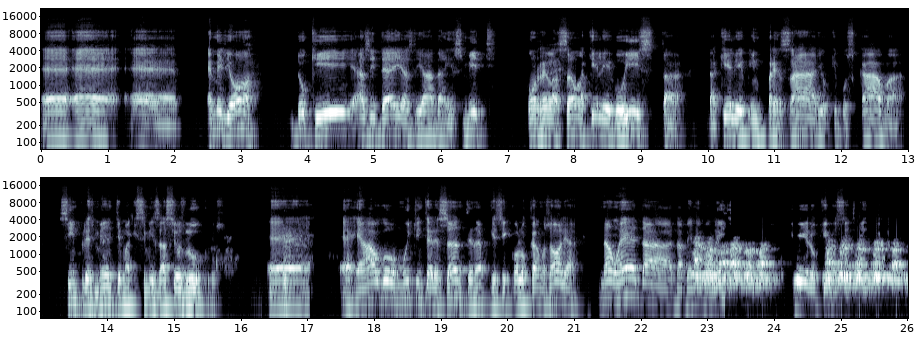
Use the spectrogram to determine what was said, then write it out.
é, é, é, é melhor do que as ideias de Adam Smith com relação àquele egoísta daquele empresário que buscava simplesmente maximizar seus lucros. É, é, é, algo muito interessante, né? porque se colocamos, olha, não é da, da benevolência que você tem que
